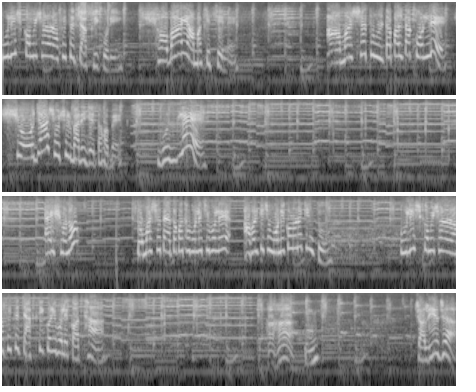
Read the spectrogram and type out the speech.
পুলিশ কমিশনার অফিসে চাকরি করি। সবাই আমাকে চেনে। আমার সাথে উল্টাপাল্টা করলে সোজা শ্বশুর বাড়ি যেতে হবে। বুঝলে? এই শোনো, তোমার সাথে এত কথা বলেছি বলে আবার কিছু মনে করো না কিন্তু। পুলিশ কমিশনার অফিসে চাকরি করি বলে কথা। চালিয়ে যা,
